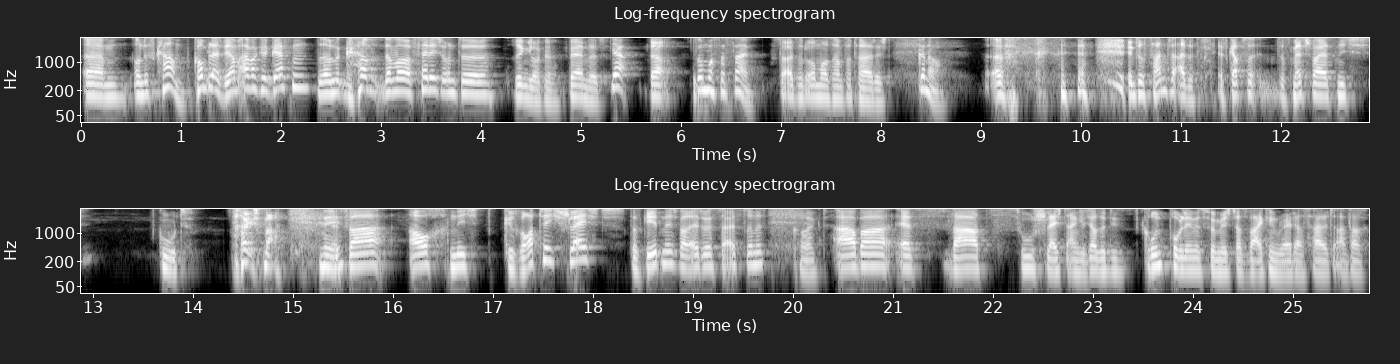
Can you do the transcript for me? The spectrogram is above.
Ähm, und es kam, komplett. Wir haben einfach gegessen, dann, kam, dann waren wir fertig und äh, Ringglocke, beendet. Ja, Ja, so muss das sein. Styles und Omos haben verteidigt. Genau. Äh, Interessant, also es gab so, das Match war jetzt nicht gut, sag ich mal. Nee. Es war auch nicht grottig schlecht, das geht nicht, weil AJ Styles drin ist. Korrekt. Aber es war zu schlecht eigentlich. Also dieses Grundproblem ist für mich, dass Viking Raiders halt einfach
